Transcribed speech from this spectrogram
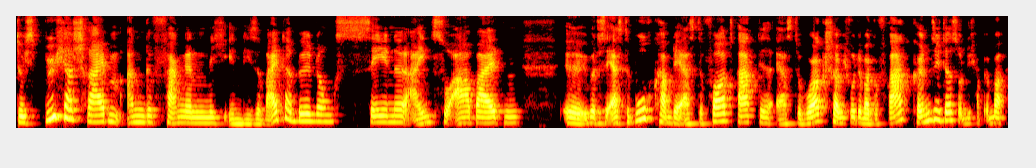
durchs Bücherschreiben angefangen, mich in diese Weiterbildungsszene einzuarbeiten äh, über das erste Buch kam der erste Vortrag, der erste Workshop. Ich wurde immer gefragt, können Sie das? Und ich habe immer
